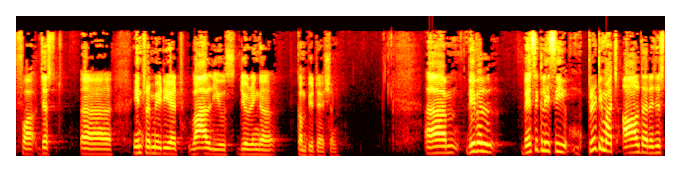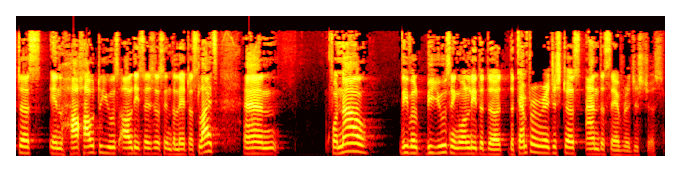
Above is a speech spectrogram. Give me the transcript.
for just uh, intermediate values during a computation. Um, we will basically see pretty much all the registers in how, how, to use all these registers in the later slides. And for now, we will be using only the, the, the temporary registers and the save registers.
